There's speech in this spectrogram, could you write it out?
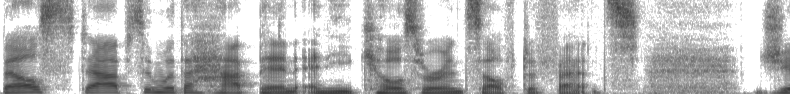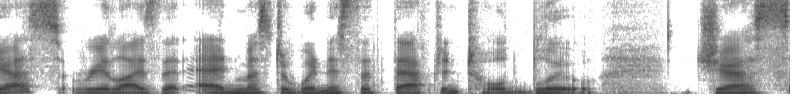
Belle stabs him with a hat pin and he kills her in self defense. Jess realizes that Ed must have witnessed the theft and told Blue. Jess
